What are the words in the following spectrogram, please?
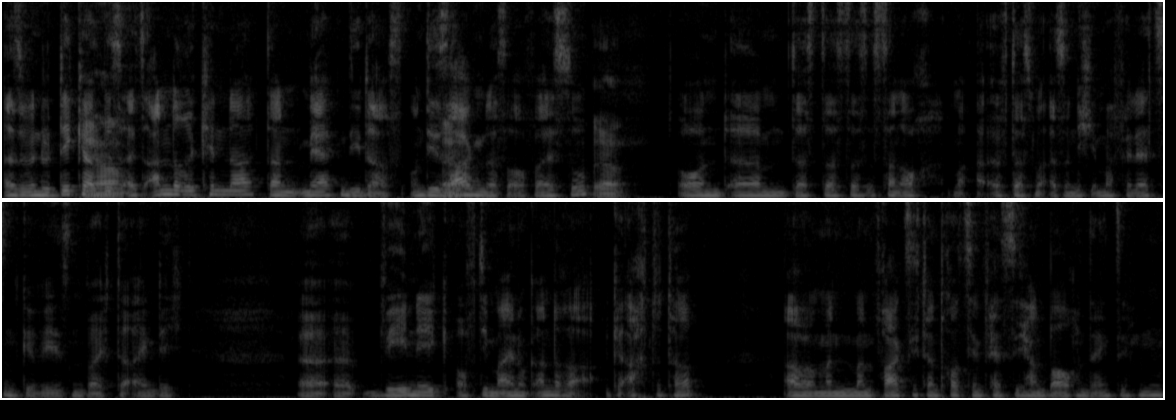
Also wenn du dicker ja. bist als andere Kinder, dann merken die das und die ja. sagen das auch, weißt du? Ja. Und ähm, das, das, das ist dann auch öfters mal, also nicht immer verletzend gewesen, weil ich da eigentlich äh, äh wenig auf die Meinung anderer geachtet habe. Aber man, man fragt sich dann trotzdem fest sich an den Bauch und denkt sich, hm,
